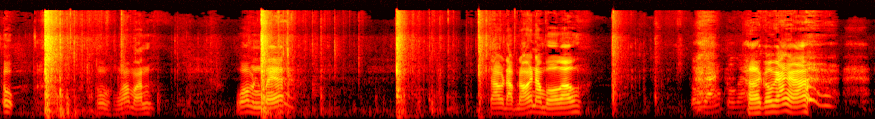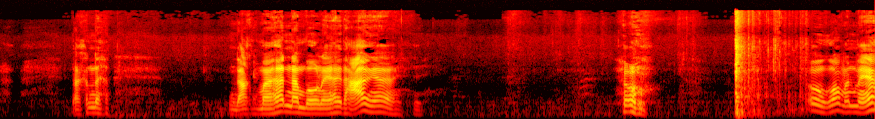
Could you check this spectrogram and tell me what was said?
Ồ, ồ, quá mạnh. Quá mạnh mẽ sao đập nổi năm buồn không cố gắng cố gắng Thôi cố gắng hả? Đặt đặt mà hết năm buồn này hơi thở nha. Ô, Ô, quá mạnh mẽ.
